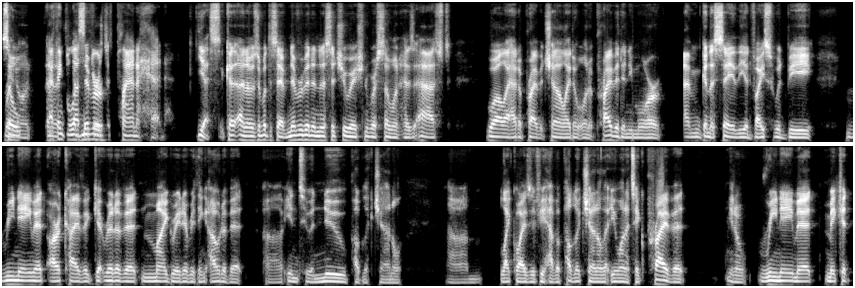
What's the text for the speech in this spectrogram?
So right I think the lesson never, is just plan ahead. Yes. And I was about to say I've never been in a situation where someone has asked, Well, I had a private channel, I don't want it private anymore. I'm gonna say the advice would be rename it, archive it, get rid of it, migrate everything out of it uh, into a new public channel. Um, likewise, if you have a public channel that you want to take private, you know, rename it, make it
